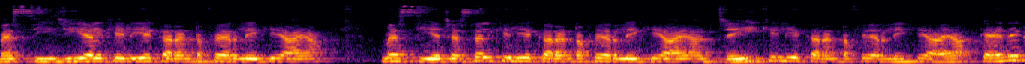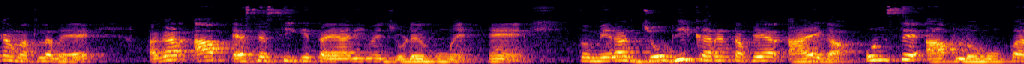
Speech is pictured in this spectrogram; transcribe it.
मैं सीजीएल के लिए करंट अफेयर लेके आया, मैं सीएचएसएल के लिए करंट अफेयर लेके आया जेई के लिए करंट अफेयर लेके आया। कहने का मतलब है, अगर आप एसएससी की तैयारी में जुड़े हुए हैं तो मेरा जो भी करंट अफेयर आएगा, उनसे आप लोगों का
